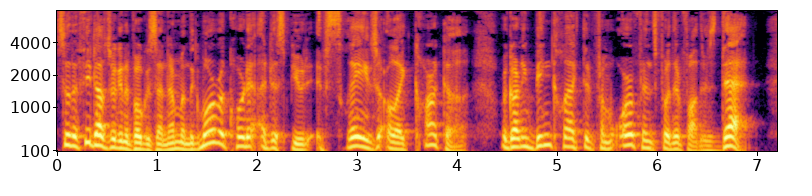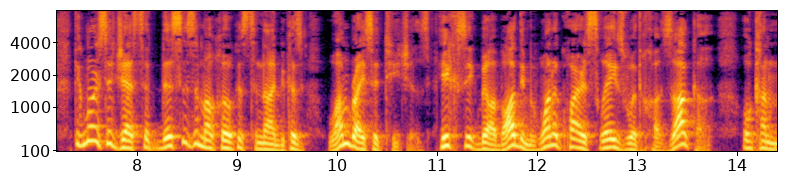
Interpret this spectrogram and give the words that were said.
So the three we're going to focus on. Number one, the Gemara recorded a dispute if slaves are like karka regarding being collected from orphans for their father's debt. The Gemara suggests that this is a malchokas tonight because one brisa teaches hichzik be'abadim. If one acquires slaves with chazaka or kan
